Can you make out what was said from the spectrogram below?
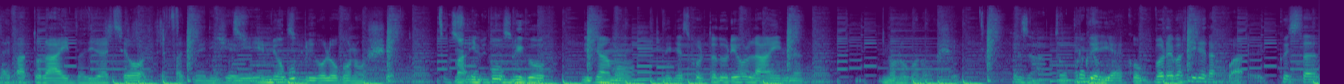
l'hai fatto live diverse volte, infatti mi dicevi il mio pubblico lo conosce, ma il pubblico, diciamo, degli ascoltatori online non lo conosce. Esatto, proprio quindi ecco, vorrei partire da qua. Questa,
